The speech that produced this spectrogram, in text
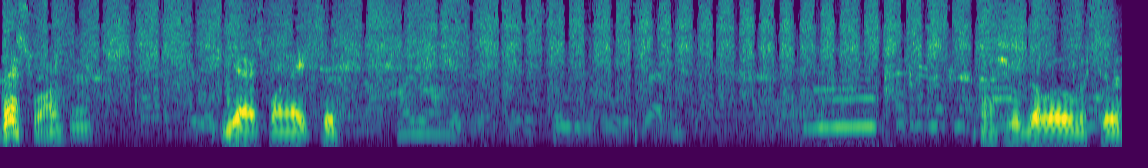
This one, Yeah. yeah, it's 180. How long is it until this thing is ready? I shall go over to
